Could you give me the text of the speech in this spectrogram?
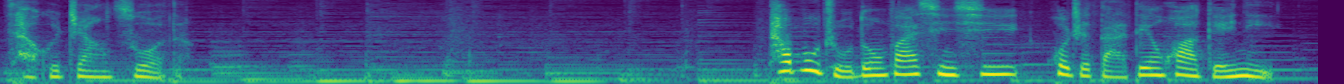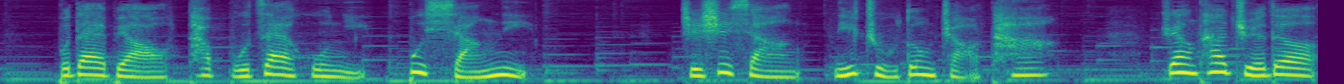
才会这样做的。他不主动发信息或者打电话给你，不代表他不在乎你，不想你。只是想你主动找他，让他觉得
